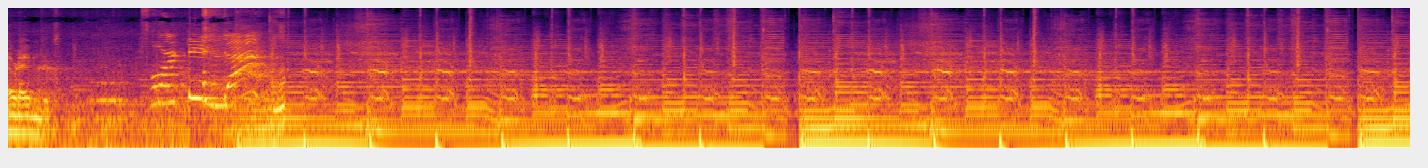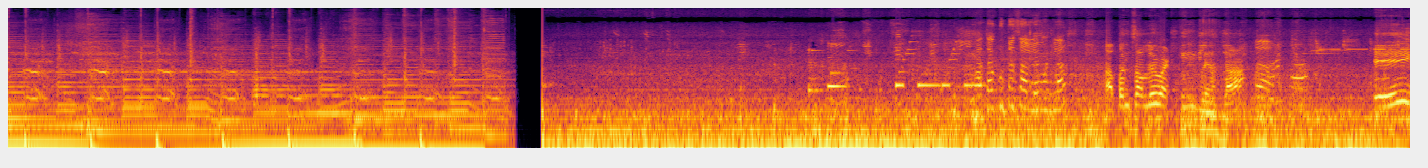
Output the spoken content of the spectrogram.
एवढ्या किमतीची फोर्टी लाख आता कुठं चाललोय म्हटलं? आपण चाललोय वाटकिंग ग्लेन्सला हे.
